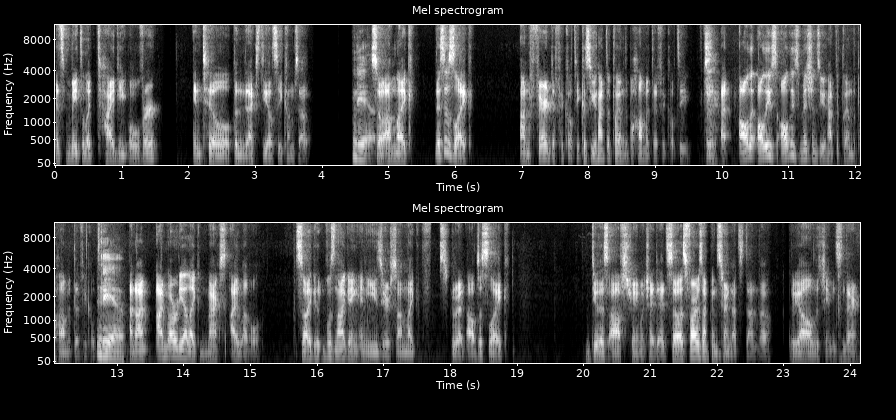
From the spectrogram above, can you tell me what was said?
It's made to like tide you over until the next DLC comes out." Yeah. So I'm like, this is like unfair difficulty because you have to play on the Bahamut difficulty. All all these all these missions you have to play on the Bahamut difficulty, Yeah. and I'm I'm already at like max eye level, so I was not getting any easier. So I'm like, screw it, I'll just like do this off stream, which I did. So as far as I'm concerned, that's done though. We got all the achievements in there.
